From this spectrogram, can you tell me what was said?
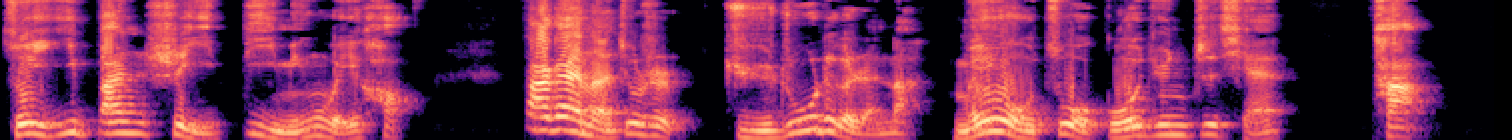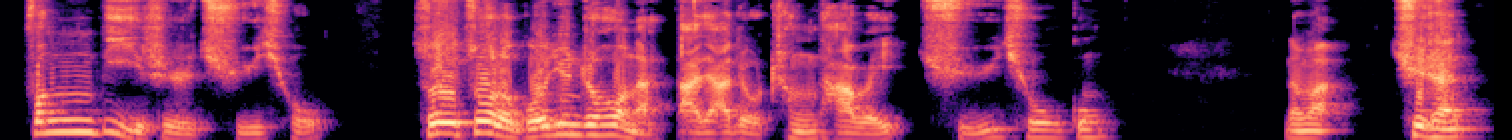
所以一般是以地名为号。大概呢，就是举珠这个人呢，没有做国君之前，他封地是瞿丘，所以做了国君之后呢，大家就称他为瞿丘公。那么，屈臣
